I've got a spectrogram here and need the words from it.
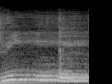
dream.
